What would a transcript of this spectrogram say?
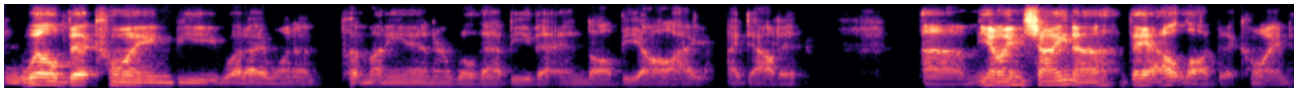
Mhm. Will Bitcoin be what I want to put money in, or will that be the end all be all? I I doubt it. Um, you know, in China, they outlawed Bitcoin.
